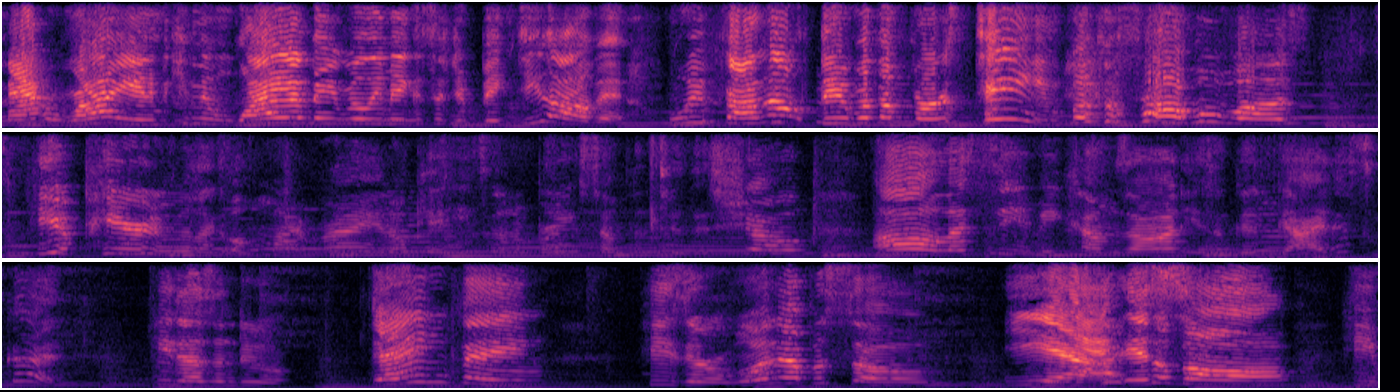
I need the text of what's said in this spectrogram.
Matt Ryan, it became then why are they really making such a big deal out of it? When we found out they were the first team. But the problem was, he appeared and we were like, oh my Ryan, okay, he's gonna bring something to this show. Oh, let's see if he comes on. He's a good guy. That's good. He doesn't do a dang thing. He's there one episode. Yeah, it's the ball. He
